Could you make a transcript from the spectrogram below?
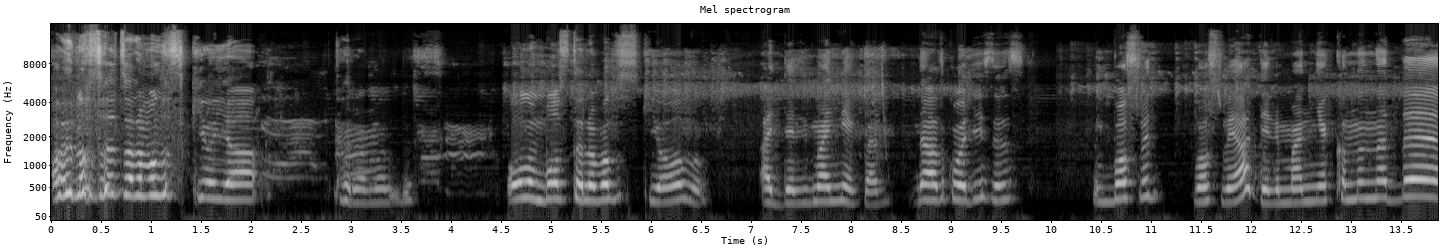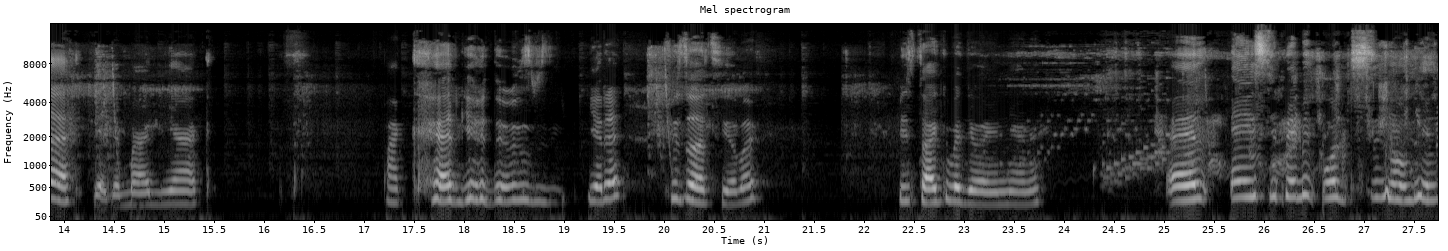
Ay nasıl taramalı sıkıyor ya. Taramalı. Oğlum boss taramalı sıkıyor oğlum. Ay deli manyak var. Ne adı koyduysanız. Boss ve boss veya deli manyak onun adı. Deli manyak. Bak her gördüğümüz yere füze atıyor bak. Biz takip ediyor oyun yani. El, el sipemin ultisi ne oluyor?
